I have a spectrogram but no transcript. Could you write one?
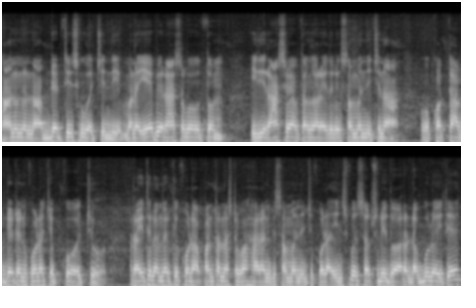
కానున్న అప్డేట్ తీసుకువచ్చింది. మన ఏపీ రాష్ట్ర ప్రభుత్వం ఇది రాష్ట్ర వ్యాప్తంగా రైతులకు సంబంధించిన ఒక కొత్త అప్డేట్ అని కూడా చెప్పుకోవచ్చు. రైతులందరికీ కూడా పంట నష్టపరిహారానికి సంబంధించి కూడా ఇన్సూరెన్స్ సబ్సిడీ ద్వారా డబ్బులు అయితే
